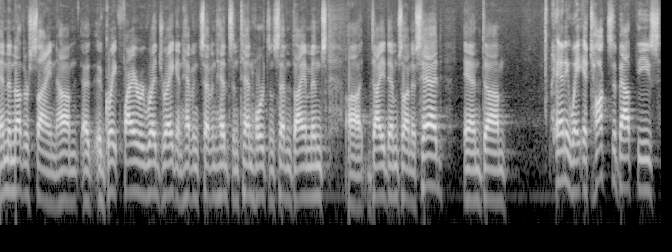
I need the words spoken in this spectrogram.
And another sign, um, a, a, great fiery red dragon having seven heads and ten horns and seven diamonds, uh, diadems on his head. And um, anyway, it talks about these,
